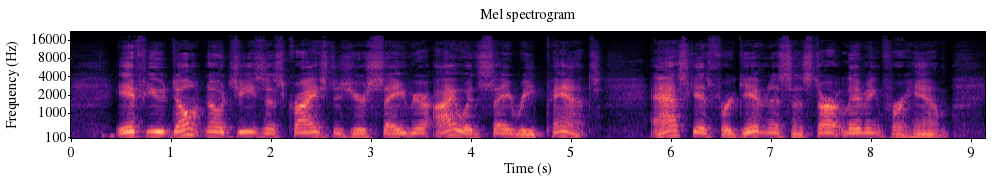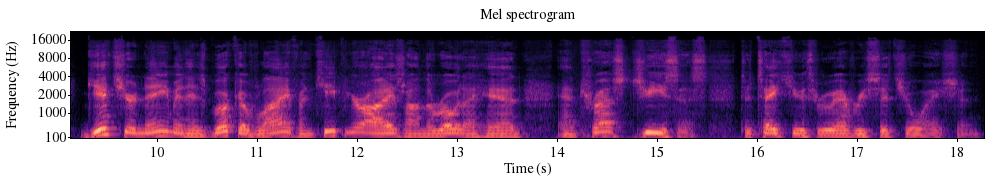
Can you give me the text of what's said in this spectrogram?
If you don't know Jesus Christ as your Savior, I would say repent. Ask his forgiveness and start living for him. Get your name in his book of life and keep your eyes on the road ahead and trust Jesus to take you through every situation.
